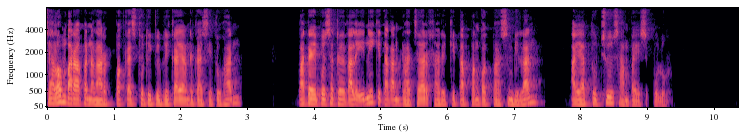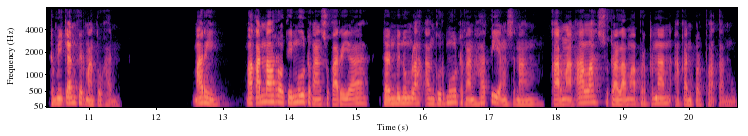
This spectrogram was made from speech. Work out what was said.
Shalom para pendengar podcast studi Biblika yang dikasih Tuhan. Pada episode kali ini kita akan belajar dari kitab Pengkhotbah 9 ayat 7 sampai 10. Demikian firman Tuhan. Mari, makanlah rotimu dengan sukaria dan minumlah anggurmu dengan hati yang senang, karena Allah sudah lama berkenan akan perbuatanmu.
